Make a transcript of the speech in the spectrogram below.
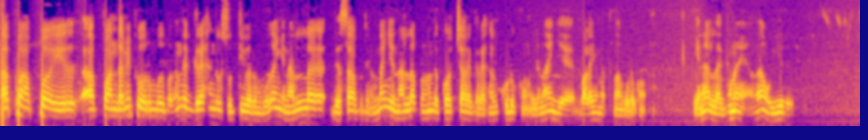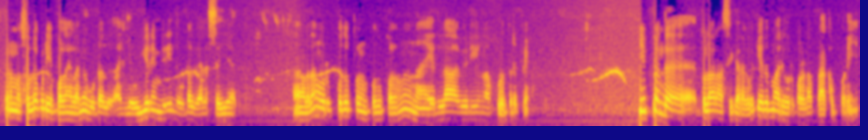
அப்ப அப்ப இது- அப்ப அந்த அமைப்பு வரும்போது பார்த்தீங்கன்னா இந்த கிரகங்கள் சுத்தி வரும்போது அங்க நல்ல திசாபத்தி நடந்தால் இங்க நல்ல பலன் இந்த கோச்சார கிரகங்கள் கொடுக்கும். இல்லைன்னா இங்க பலவீனத்தை தான் கொடுக்கும். ஏன்னா லக்னம் தான் உயிர். இப்போ நம்ம சொல்லக்கூடிய பலன் எல்லாமே உடல். அங்கே உயிரை மீறி இந்த உடல் வேலை செய்யாது. அதனாலதான் ஒரு பொது பலன் நான் எல்லா வீடியோவும் நான் கொடுத்துருப்பேன். இப்போ இந்த துளாராசிக்காரர்களுக்கு எது மாதிரி ஒரு பலனாக பார்க்க போகிறீங்க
